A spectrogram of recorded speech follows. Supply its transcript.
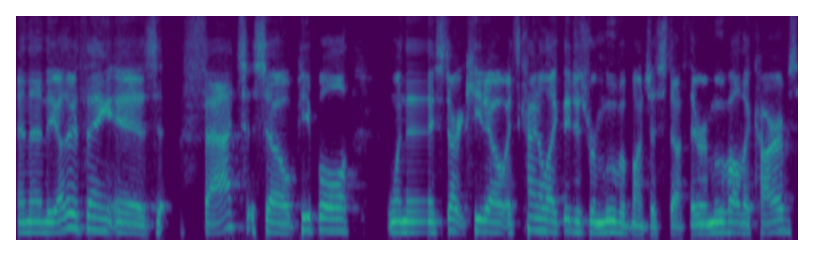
And then the other thing is fat. So people when they start keto it's kind of like they just remove a bunch of stuff. They remove all the carbs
